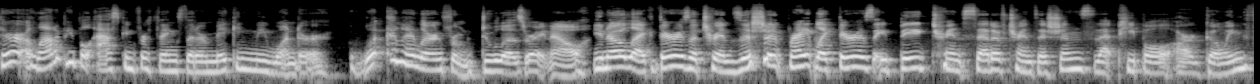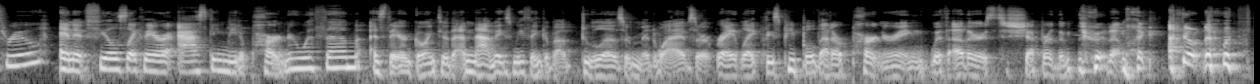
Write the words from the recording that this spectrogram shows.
There are a lot of people asking for things that are making me wonder what can I learn from doulas right now? You know, like there is a transition, right? Like there is a big trans- set of transitions that people are going through. And it feels like they are asking me to partner with them as they are going through that. And that makes me think about doulas or midwives or, right? Like these people that are partnering with others to shepherd them through it. I'm like, I don't know if,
